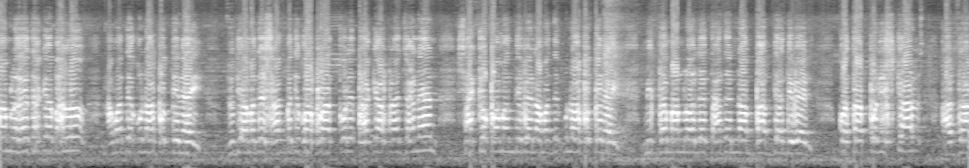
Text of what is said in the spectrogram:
মামলা হয়ে থাকে ভালো, আমাদের কোনো আপত্তি নেই। যদি আমাদের সাংবাদিক অপরাধ করে থাকে, আপনারা জানেন, সাক্ষ্য প্রমাণ দিবেন, আমাদের কোনো আপত্তি নেই। মিথ্যা মামলা হলে তাদের নাম বাদ দিয়ে দেবেন। কথা পরিষ্কার, আর যারা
